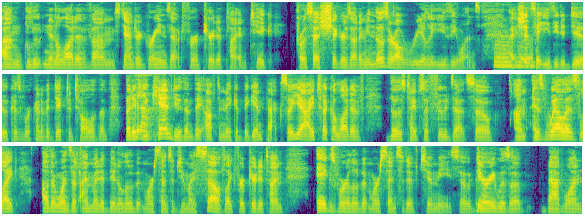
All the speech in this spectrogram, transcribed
um, gluten and a lot of um, standard grains out for a period of time take processed sugars out. I mean, those are all really easy ones. Mm-hmm. I shouldn't mm-hmm. say easy to do because we're kind of addicted to all of them. But if yeah. you can do them, they often make a big impact. So yeah, I took a lot of those types of foods out. So um, as well as like other ones that I might have been a little bit more sensitive to myself, like for a period of time, eggs were a little bit more sensitive to me. So mm. dairy was a bad one.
